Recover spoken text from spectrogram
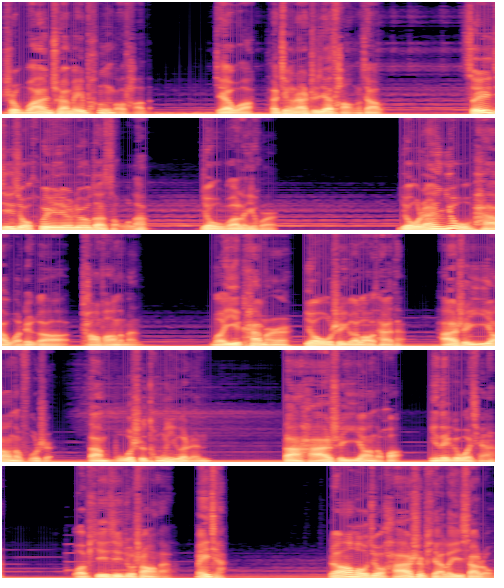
是完全没碰到他的，结果他竟然直接躺下了，随即就灰溜溜的走了。又过了一会儿，有人又拍我这个厂房的门，我一开门，又是一个老太太，还是一样的服饰，但不是同一个人，但还是一样的话，你得给我钱。我脾气就上来了，没钱，然后就还是撇了一下手。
